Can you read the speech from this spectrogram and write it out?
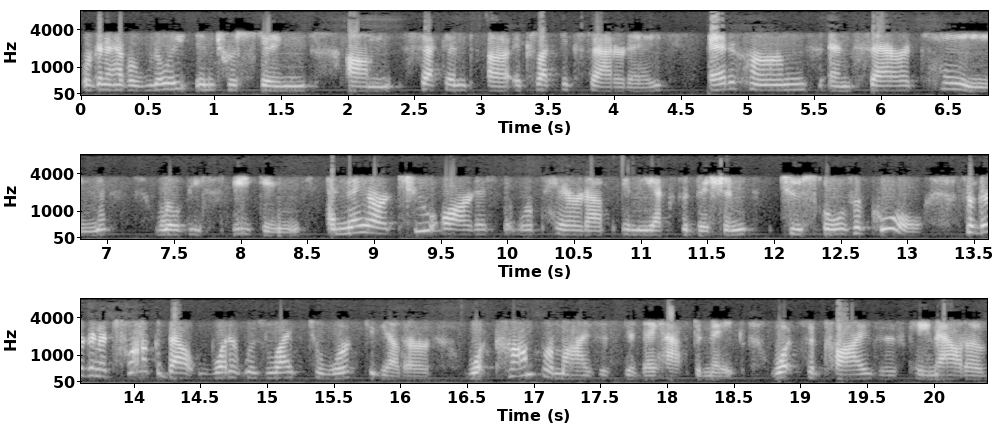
we're going to have a really interesting um, second uh, eclectic Saturday. Ed Herms and Sarah Cain will be speaking, and they are two artists that were paired up in the exhibition Two Schools of Cool. So they're going to talk about what it was like to work together, what compromises did they have to make, what surprises came out of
